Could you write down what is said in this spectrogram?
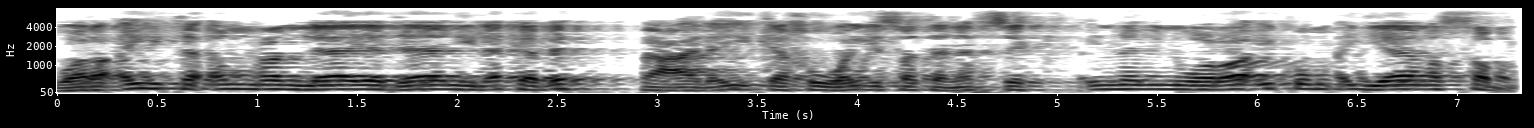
ورأيت أمرا لا يدان لك به فعليك خويصة نفسك. إن من ورائكم أيام الصبر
